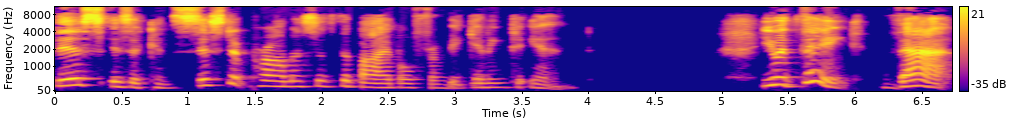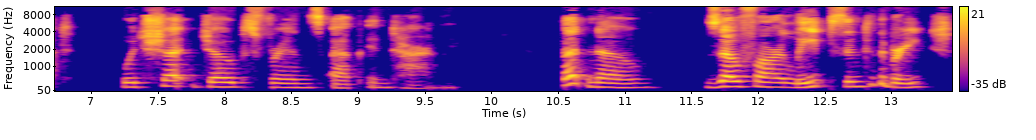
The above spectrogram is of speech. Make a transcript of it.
This is a consistent promise of the Bible from beginning to end. You would think that would shut Job's friends up entirely. But no, Zophar leaps into the breach,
